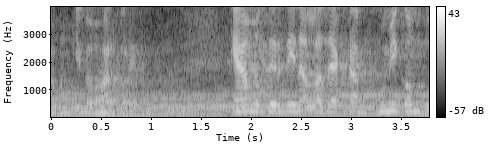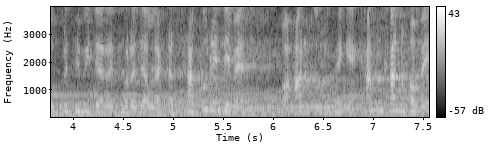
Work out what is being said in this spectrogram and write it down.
তখন কি ব্যবহার করে? কেয়ামতের দিন আল্লাহ যে একটা ভূমিকম্প পৃথিবীটারে ধরে যে একটা ঝাঁকুনি দিবেন, পাহাড়গুলো ভেঙে খান খান হবে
